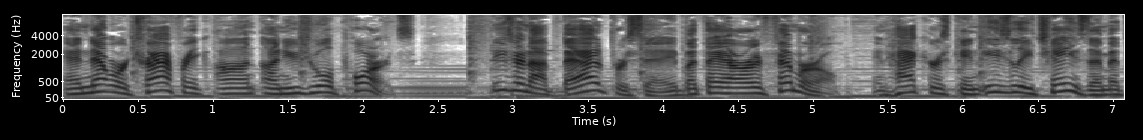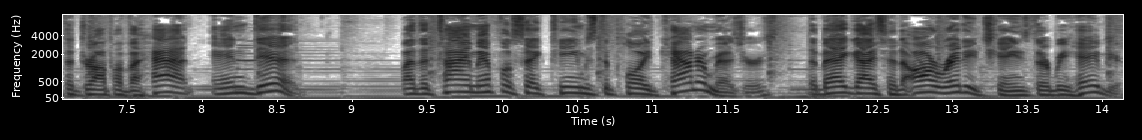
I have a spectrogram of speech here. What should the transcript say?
and network traffic on unusual ports. These are not bad per se, but they are ephemeral, and hackers can easily change them at the drop of a hat, and did. By the time InfoSec teams deployed countermeasures, the bad guys had already changed their behavior.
